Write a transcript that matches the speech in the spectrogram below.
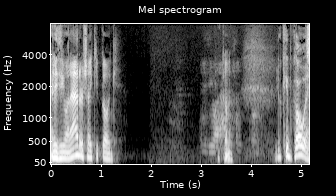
Anything you want to add, or should I keep going? Keep going. You keep going.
